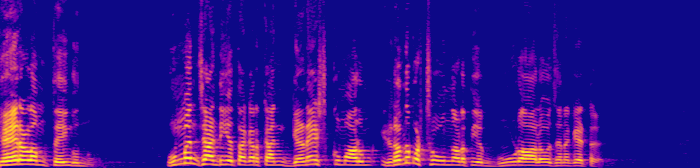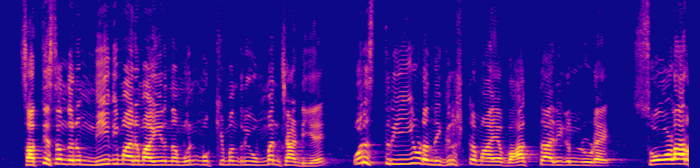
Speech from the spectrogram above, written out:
കേരളം തേങ്ങുന്നു. ഉമ്മൻചാണ്ടിയെ തകർക്കാൻ ഗണേഷ് കുമാറും ഇടതുപക്ഷവും നടത്തിയ ഗൂഢാലോചന കേട്ട്. സത്യസന്ധനും നീതിമാനുമായിരുന്ന മുൻ മുഖ്യമന്ത്രി ഉമ്മൻചാണ്ടിയെ ഒരു സ്ത്രീയുടെ നികൃഷ്ടമായ വാക്താരികളിലൂടെ സോളാർ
